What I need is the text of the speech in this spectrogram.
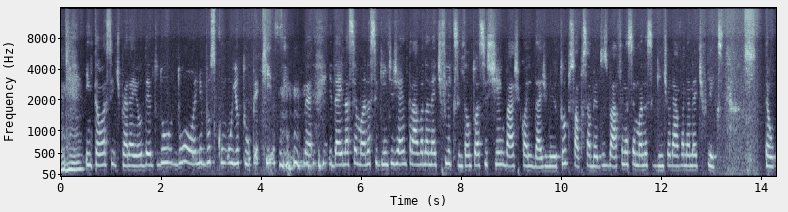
Uhum. Então, assim, tipo, era eu dentro do, do ônibus com o YouTube aqui, assim, né? E daí na semana seguinte já entrava na Netflix. Então, tu assistia em baixa qualidade no YouTube só pra saber dos bafos e na semana seguinte olhava na Netflix. Então,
